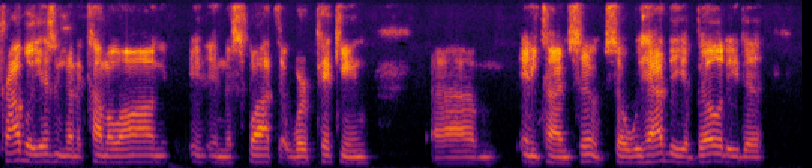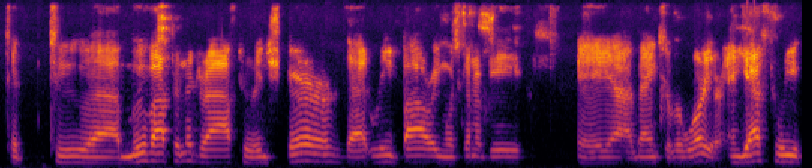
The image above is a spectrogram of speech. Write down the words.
probably isn't going to come along in, in the spot that we're picking. Um, anytime soon. So we had the ability to to to uh, move up in the draft to ensure that Reid Bowering was going to be a uh, Vancouver Warrior. And yes, we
